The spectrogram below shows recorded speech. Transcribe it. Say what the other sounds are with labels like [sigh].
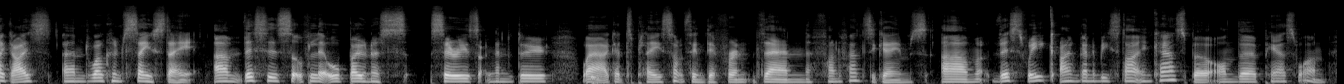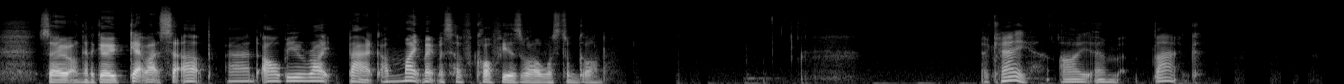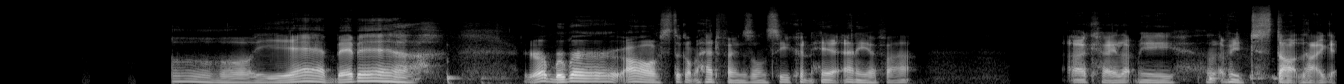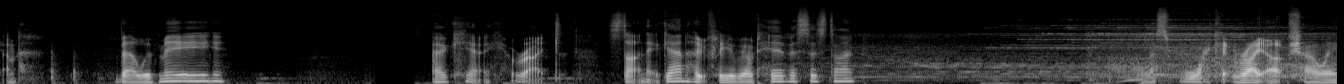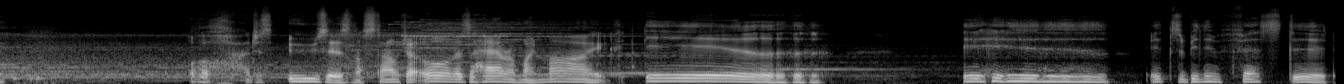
Hi guys, and welcome to Save State. Um, this is sort of a little bonus series I'm going to do where I get to play something different than Final Fantasy games. Um, this week I'm going to be starting Casper on the PS1, so I'm going to go get that set up, and I'll be right back. I might make myself a coffee as well whilst I'm gone. Okay, I am back. Oh yeah, baby. Oh, I've still got my headphones on, so you couldn't hear any of that. Okay, let me let me start that again. Bear with me. Okay, right. Starting it again. Hopefully you'll be able to hear this this time. Let's whack it right up, shall we? Oh, it just oozes nostalgia. Oh, there's a hair on my mic. Ew. Ew. It's been infested.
